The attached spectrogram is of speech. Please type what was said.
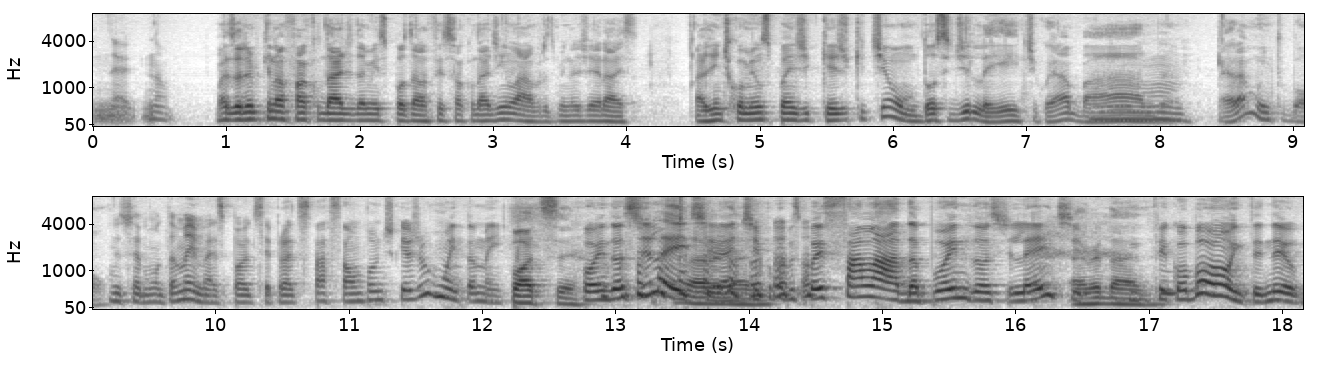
né? não. Mas eu lembro que na faculdade da minha esposa, ela fez faculdade em Lavras, Minas Gerais. A gente comia uns pães de queijo que tinham doce de leite, goiabada. Hum. Era muito bom. Isso é bom também, mas pode ser para disfarçar um pão de queijo ruim também. Pode ser. Põe doce de leite. é, é tipo como se fosse salada, põe doce de leite. É verdade. Ficou bom, entendeu?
